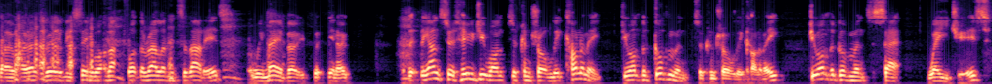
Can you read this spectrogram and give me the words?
so I don't really see what that, what the relevance of that is. We may have voted but you know, the, the answer is who do you want to control the economy? Do you want the government to control the economy? Do you want the government to set wages,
